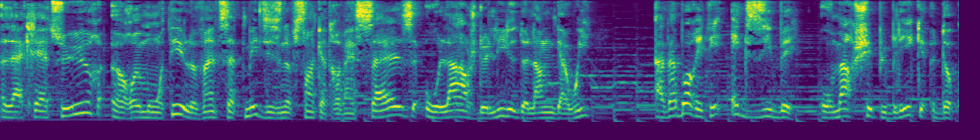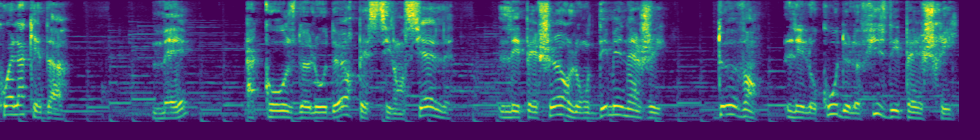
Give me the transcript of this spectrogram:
La créature, remontée le 27 mai 1996 au large de l'île de Langkawi, a d'abord été exhibée au marché public de Kuala Kedah. Mais, à cause de l'odeur pestilentielle, les pêcheurs l'ont déménagée devant les locaux de l'Office des pêcheries.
